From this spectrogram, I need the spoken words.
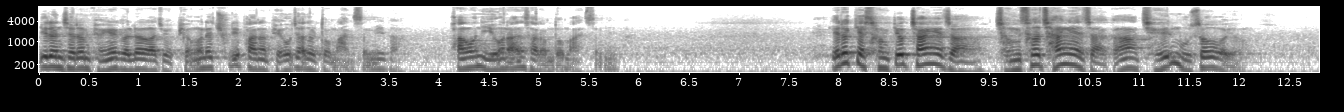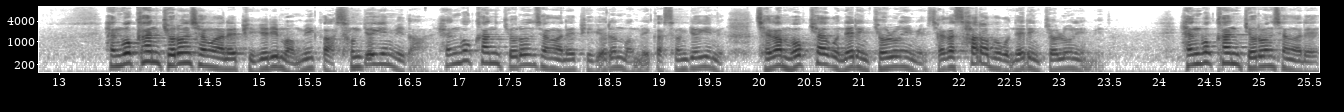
이런저런 병에 걸려가지고 병원에 출입하는 배우자들도 많습니다. 황혼 이혼하는 사람도 많습니다. 이렇게 성격 장애자, 정서 장애자가 제일 무서워요. 행복한 결혼 생활의 비결이 뭡니까? 성격입니다. 행복한 결혼 생활의 비결은 뭡니까? 성격입니다. 제가 목회하고 내린 결론입니다. 제가 살아보고 내린 결론입니다. 행복한 결혼 생활의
